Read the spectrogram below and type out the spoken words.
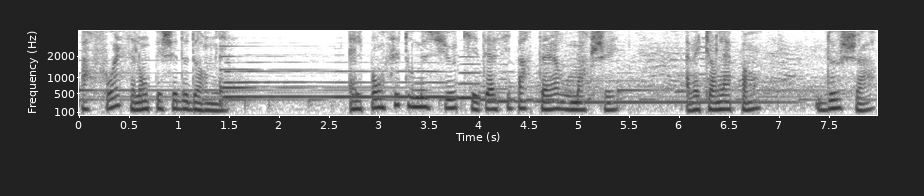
Parfois, ça l'empêchait de dormir. Elle pensait au monsieur qui était assis par terre au marché, avec un lapin, deux chats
